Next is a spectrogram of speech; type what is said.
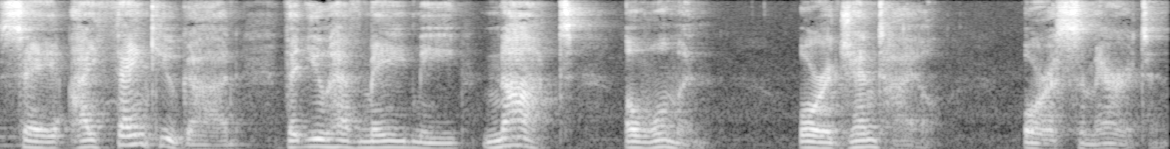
say, I thank you, God, that you have made me not a woman or a Gentile or a Samaritan.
